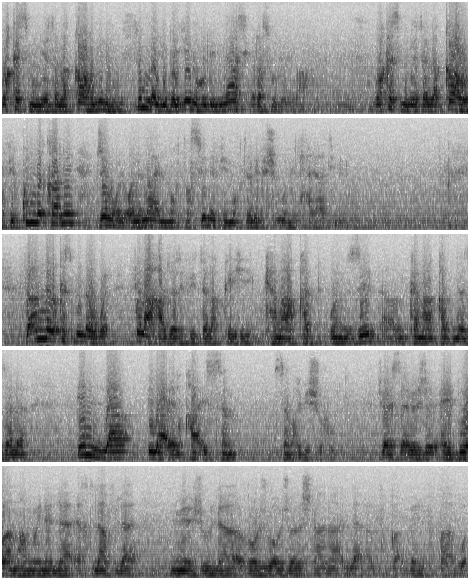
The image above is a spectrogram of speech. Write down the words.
وقسم يتلقاه منه ثم يبينه للناس رسول الله. وقسم يتلقاه في كل قرن جمع العلماء المختصين في مختلف شؤون الحياة منه. فأما القسم الأول. فلا حاجة في تلقيه كما قد أنزل كما قد نزل إلا إلى إلقاء السمع سمع بشهود جالس أي بو أم همين لا اختلاف لا نيجو لا رجو أو جورشتانا لا بين الفقهاء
